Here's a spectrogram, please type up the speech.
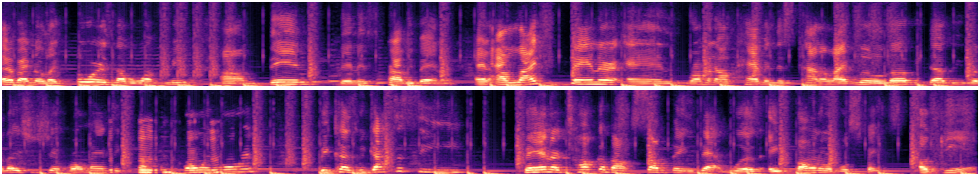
everybody know, like Thor is number one for me. Um, then then it's probably Banner, and I like Banner and Romanoff having this kind of like little lovey-dovey relationship, romantic stuff mm-hmm. going on, because we got to see Banner talk about something that was a vulnerable space again.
